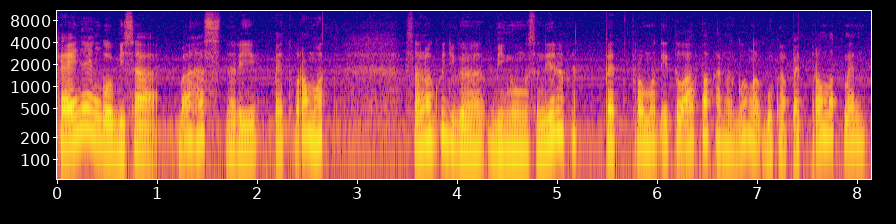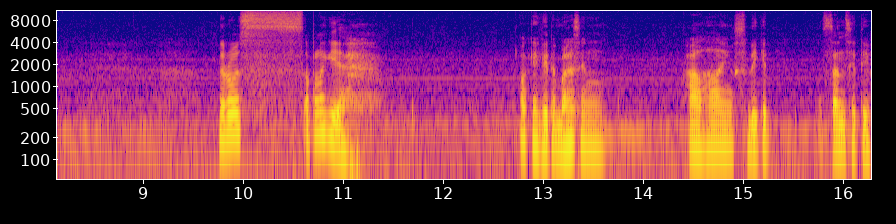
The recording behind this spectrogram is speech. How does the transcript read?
kayaknya yang gue bisa bahas dari pet promote. Salah gue juga bingung sendiri pet, pet promote itu apa? Karena gue nggak buka pet promote men. Terus apa lagi ya? Oke kita bahas yang hal-hal yang sedikit sensitif.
